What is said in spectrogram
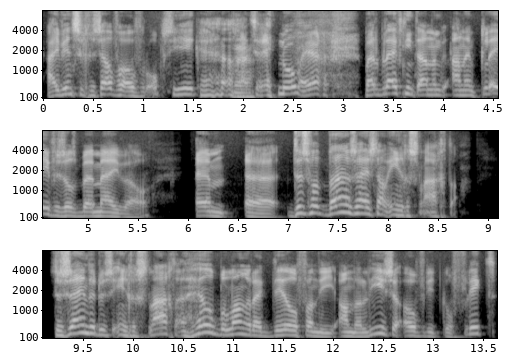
Hij wint zich zelf wel over op, zie ik. Dat gaat zich enorm erg. Maar het blijft niet aan hem, aan hem kleven, zoals bij mij wel. En, eh, dus wat, waar zijn ze nou in geslaagd dan? Ze zijn er dus in geslaagd een heel belangrijk deel van die analyse over dit conflict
